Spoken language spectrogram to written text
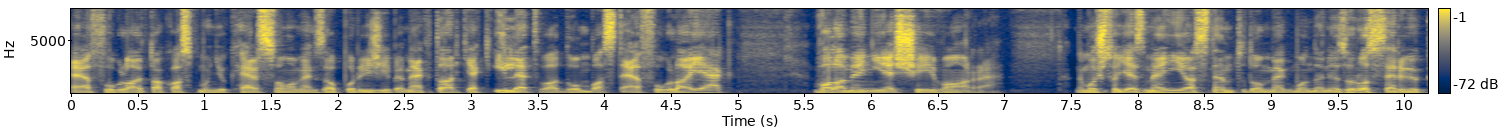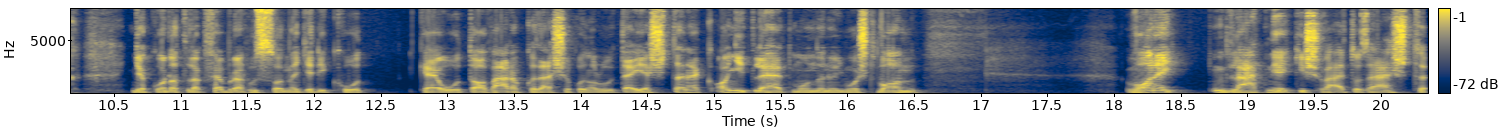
elfoglaltak, azt mondjuk Herszoma meg Zaporizsébe megtartják, illetve a Dombaszt elfoglalják, valamennyi esély van rá. De most, hogy ez mennyi, azt nem tudom megmondani. Az orosz erők gyakorlatilag február 24 óta a várakozásokon alul teljesítenek. Annyit lehet mondani, hogy most van, van egy látni egy kis változást.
